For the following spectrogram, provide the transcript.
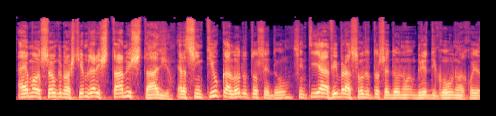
A emoção que nós tínhamos era estar no estádio, era sentir o calor do torcedor, sentir a vibração do torcedor num grito de gol, numa coisa,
